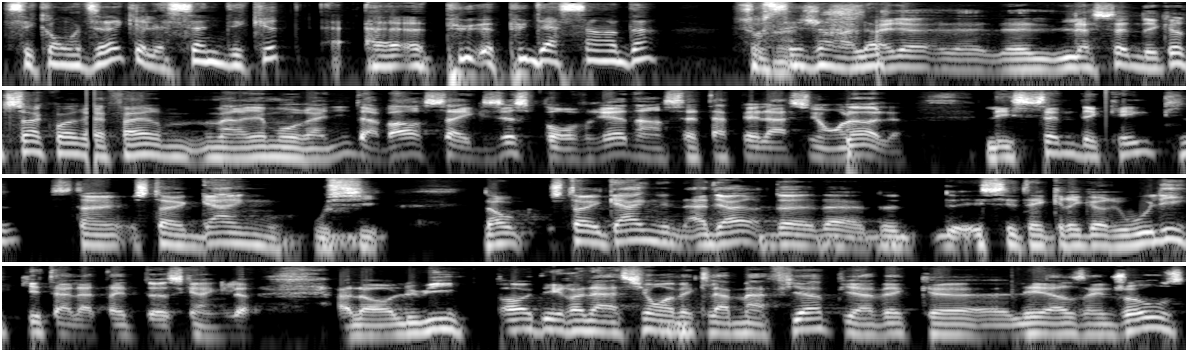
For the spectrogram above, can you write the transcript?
c'est qu'on dirait que le syndicate a, a, plus, a plus d'ascendant sur ces gens-là. Ben, le, le, le, syndicat, tu sais à quoi réfère Maria Mourani? D'abord, ça existe pour vrai dans cette appellation-là. Les syndicats, c'est un, un gang aussi. Donc, c'est un gang, d'ailleurs, de, c'était Grégory Woolley qui était à la tête de ce gang-là. Alors, lui a des relations avec la mafia, puis avec euh, les Hells Angels,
